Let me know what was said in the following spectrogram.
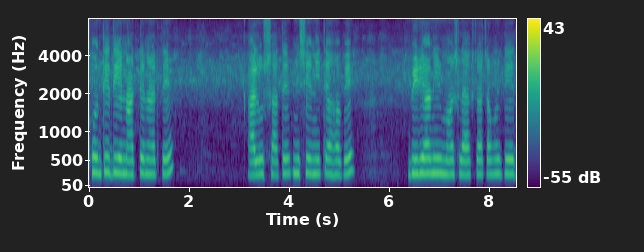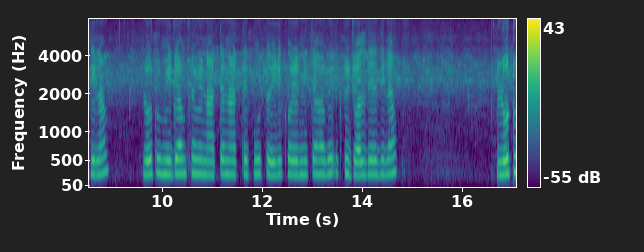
খুন্তি দিয়ে নাড়তে নাড়তে আলুর সাথে মিশিয়ে নিতে হবে। বিরিয়ানির মশলা এক চা চামচ দিয়ে দিলাম। লো টু মিডিয়াম ফ্লেমে নাড়তে নাড়তে পুর তৈরি করে নিতে হবে। একটু জল দিয়ে দিলাম। লো টু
